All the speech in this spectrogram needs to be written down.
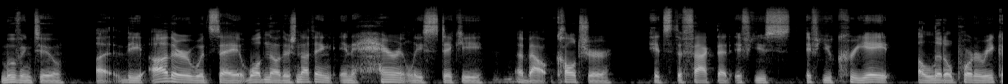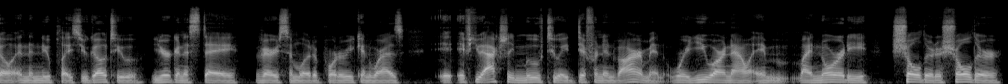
moving to. Uh, the other would say, well, no, there's nothing inherently sticky about culture. It's the fact that if you if you create a little Puerto Rico in the new place you go to, you're going to stay very similar to Puerto Rican. Whereas if you actually move to a different environment where you are now a minority shoulder to shoulder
